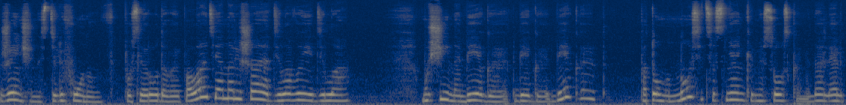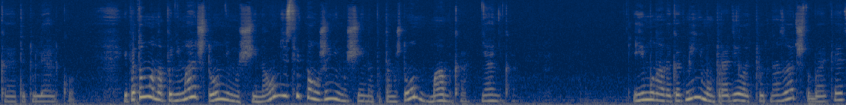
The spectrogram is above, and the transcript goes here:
Женщина с телефоном в послеродовой палате, она решает деловые дела. Мужчина бегает, бегает, бегает. Потом он носится с няньками, сосками, да, лялькает эту ляльку. И потом она понимает, что он не мужчина. Он действительно уже не мужчина, потому что он мамка, нянька. И ему надо как минимум проделать путь назад, чтобы опять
